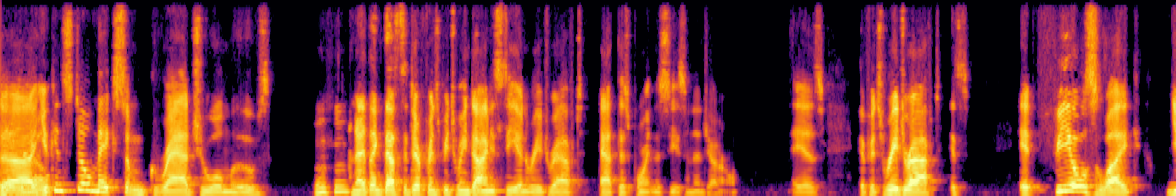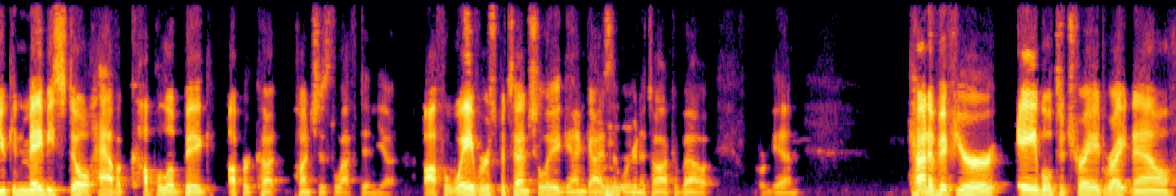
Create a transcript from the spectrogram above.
uh, you can still make some gradual moves. Mm-hmm. And I think that's the difference between dynasty and redraft at this point in the season in general. Is if it's redraft, it's it feels like you can maybe still have a couple of big uppercut punches left in you off of waivers potentially. Again, guys mm-hmm. that we're mm-hmm. going to talk about. Or again, kind of if you're able to trade right now,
